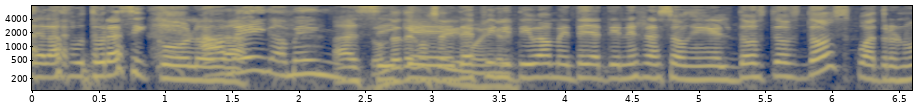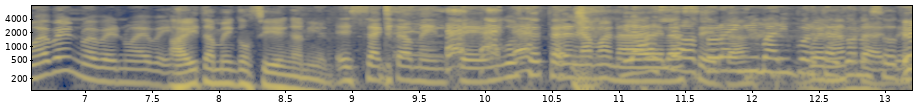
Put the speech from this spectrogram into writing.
de la futura psicóloga. Amén, amén. Así ¿Dónde te que Ingrid? definitivamente ya tienes razón en el 222-4999. Ahí también consiguen a Aniel. Exactamente. Un gusto estar en la manada de la Gracias, doctora. Ingrid Marín, por Buenas estar con tardes. nosotros.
